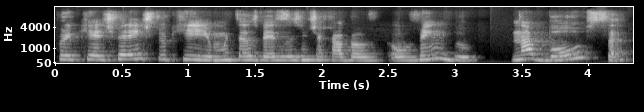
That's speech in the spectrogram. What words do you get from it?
porque diferente do que muitas vezes a gente acaba ouvindo, na bolsa,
